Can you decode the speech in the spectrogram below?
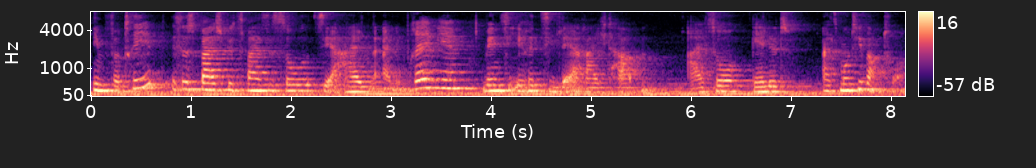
Im Vertrieb ist es beispielsweise so, Sie erhalten eine Prämie, wenn Sie Ihre Ziele erreicht haben also Geld als Motivator.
